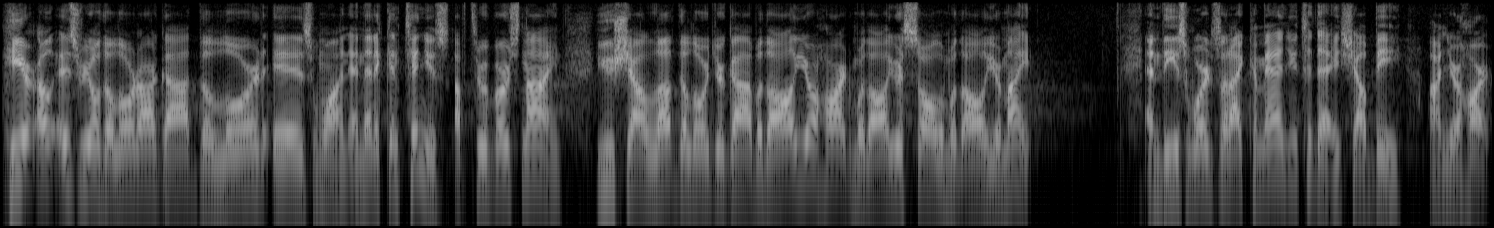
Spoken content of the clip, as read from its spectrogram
Hear, O Israel, the Lord our God, the Lord is one. And then it continues up through verse 9. You shall love the Lord your God with all your heart and with all your soul and with all your might. And these words that I command you today shall be on your heart.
